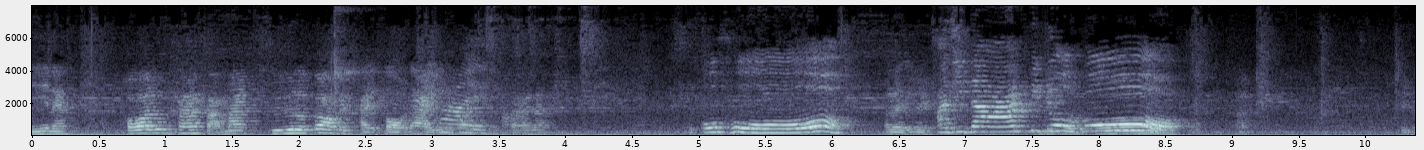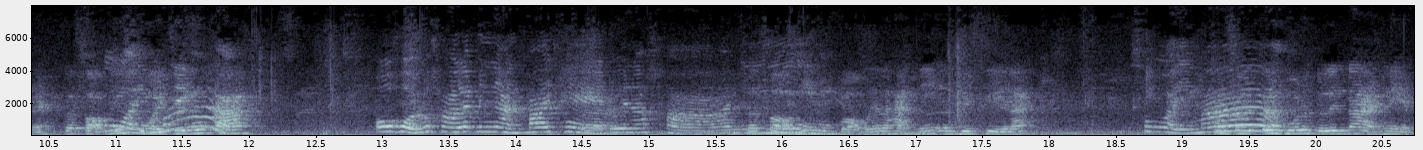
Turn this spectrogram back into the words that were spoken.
นี้นะ เพราะว่าลูกค้าสามารถซื้อแล้วก็เอาไปขายต่อได้เลยนะใช่ลูกค่ะค้านะโอ้โหอะไรเอ่ยอาดิดาสบิ๊กโลโก้อะ เห็นไหมกระสอบนี่สวยสวยจริงมากลูกค้าโอ้โห ลูกค้าและเป็นงานป้ายแท้ด้วยนะคะกระสอบนี่ผมบอกเลยรหัสนี้ NBC นะใสวยมาถ้ากสเวตเตอร์ฮูดก็คือเล่นได้เนี่ย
